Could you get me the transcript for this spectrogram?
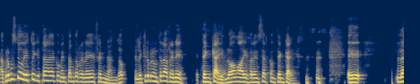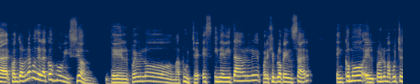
a propósito de esto que está comentando René Fernando, le quiero preguntar a René, Tenkai, lo vamos a diferenciar con Tenkai. cuando hablamos de la cosmovisión del pueblo mapuche, es inevitable, por ejemplo, pensar en cómo el pueblo mapuche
